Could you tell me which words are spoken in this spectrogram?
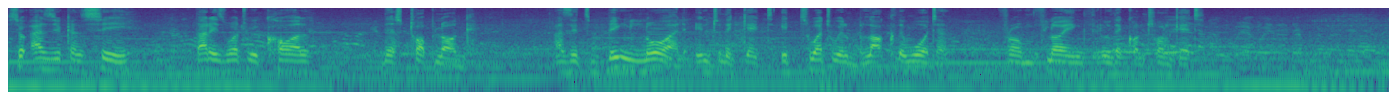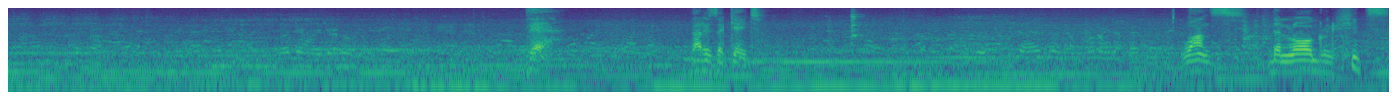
So as you can see, that is what we call the stop log. As it's being lowered into the gate, it's what will block the water from flowing through the control gate. There, that is a gate. Once the log hits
